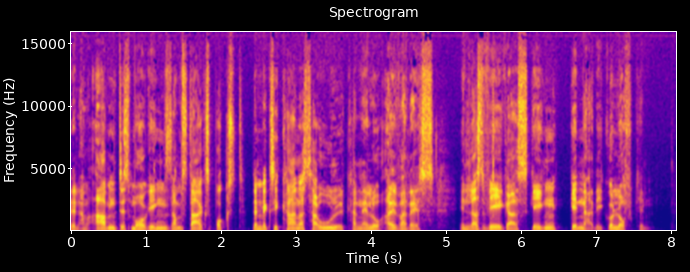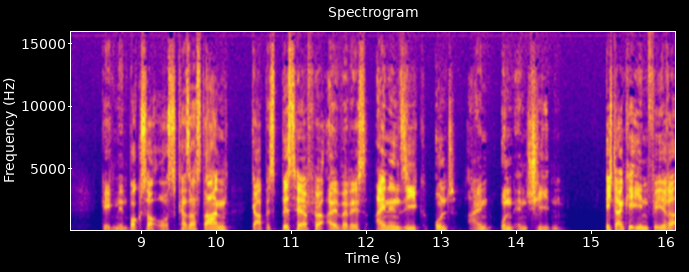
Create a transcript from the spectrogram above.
denn am Abend des morgigen Samstags boxt der Mexikaner Saúl Canelo Alvarez in Las Vegas gegen Gennady Golovkin. Gegen den Boxer aus Kasachstan gab es bisher für Alvarez einen Sieg und ein Unentschieden. Ich danke Ihnen für Ihre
